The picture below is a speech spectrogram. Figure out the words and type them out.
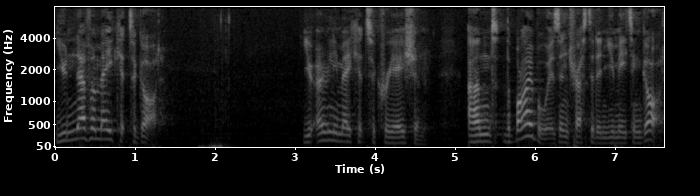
You never make it to God. You only make it to creation. And the Bible is interested in you meeting God.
